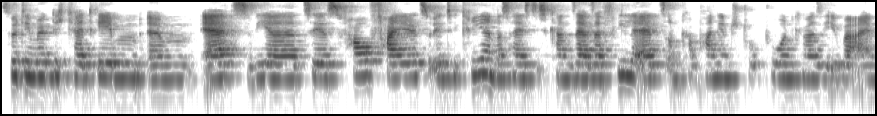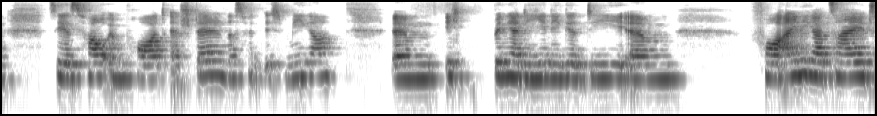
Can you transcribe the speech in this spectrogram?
Es wird die Möglichkeit geben, ähm, Ads via CSV-File zu integrieren. Das heißt, ich kann sehr, sehr viele Ads und Kampagnenstrukturen quasi über einen CSV-Import erstellen. Das finde ich mega. Ähm, ich bin ja diejenige, die ähm, vor einiger Zeit,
